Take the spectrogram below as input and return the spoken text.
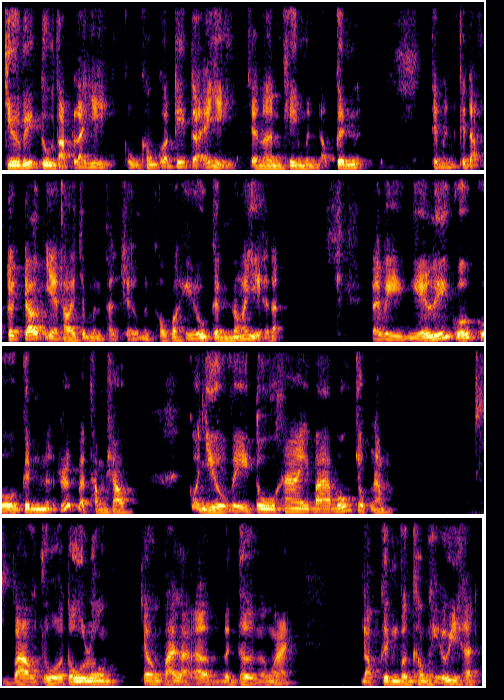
chưa biết tu tập là gì, cũng không có trí tuệ gì. Cho nên khi mình đọc kinh thì mình cứ đọc trớt trớt vậy thôi, chứ mình thật sự mình không có hiểu kinh nói gì hết á. Tại vì nghĩa lý của của kinh rất là thâm sâu. Có nhiều vị tu hai, ba, bốn chục năm, vào chùa tu luôn, chứ không phải là ở bình thường ở ngoài. Đọc kinh vẫn không hiểu gì hết.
